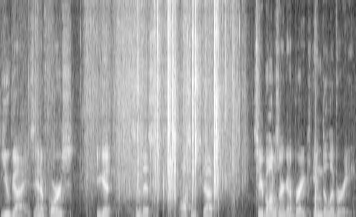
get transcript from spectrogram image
you guys. And of course, you get some of this awesome stuff so your bottles aren't going to break in delivery.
